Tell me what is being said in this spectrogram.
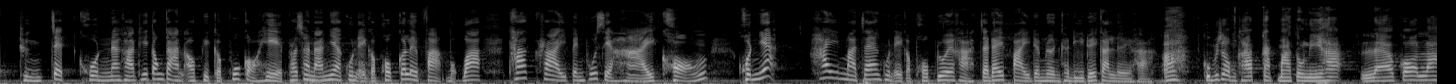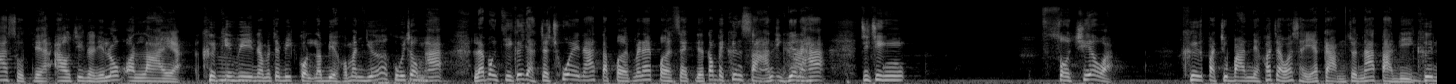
6ถึง7คนนะคะที่ต้องการเอาผิดกับผู้ก่อเหตุ เพราะฉะนั้นเนี่ยคุณเอกภพก็เลยฝากบอกว่า ถ้าใครเป็นผู้เสียหายของคนเนี้ย ให้มาแจ้งคุณเอกภพด้วยค่ะ จะได้ไปดำเนินคดีด้วยกันเลยค่ะอะคุณผู้ชมครับกลับมาตรงนี้ฮะแล้วก็ล่าสุดเนี่ยเอาจริงเดี๋ยวนี้โลกออนไลน์อะคือทีวีเนี่ยมันจะมีกฎระเบียบของมันเยอะคุณผู้ชมฮะแล้วบางทีก็อยากจะช่วยนะ แต่เปิดไม่ได้เปิดเสร็จเดี๋ยวต้องไปขึ้นศาลอีกด้วยนะฮะจริงๆโซเชียลอะคือปัจจุบันเนี่ยเข้าใจว่าศิลปกรรมจนหน้าตาดีขึ้น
